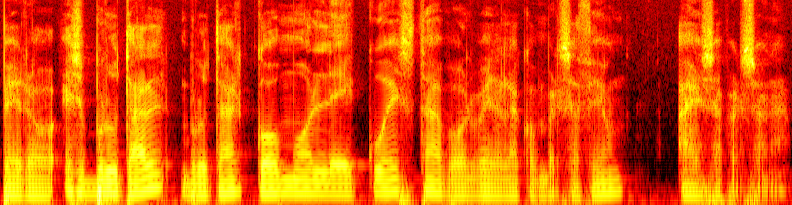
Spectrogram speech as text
pero es brutal, brutal cómo le cuesta volver a la conversación a esa persona.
